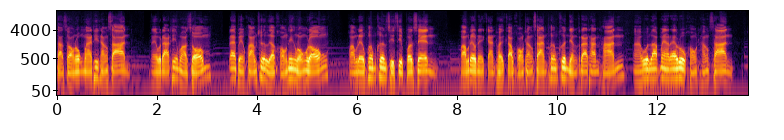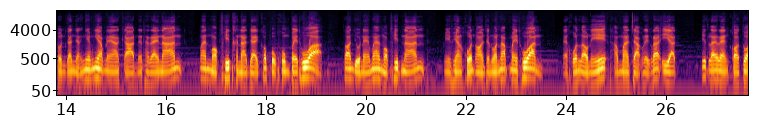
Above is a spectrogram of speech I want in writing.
สาดส่องลงมาที่ทางซาน ในเวลาที่เหมาะสม ได้เป็นความช่วยเหลือของเน่งหลงหลง ความเร็วเพิ่มขึ้น 40%ความเร็วในการถอยกลับของทางซานเพิ่มขึ้นอย่างกระทันหัน อาวุธลับแม่และลูกของทางซานชนกันอย่างเงียบๆในอากาศในทันใดนั้นม่านหมอกพิษขนาดใหญ่ก็ปกคลุมไปทั่ว ซ่อนอยู่ในม่านหมอกพิษนั้น มีเพียงขนอ่อนจำนวนนับไม่ถ้วน แต่ขนเหล่านี้ทำมาจากเหล็กละเอียดพิษร้ายแรงก่อตัว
